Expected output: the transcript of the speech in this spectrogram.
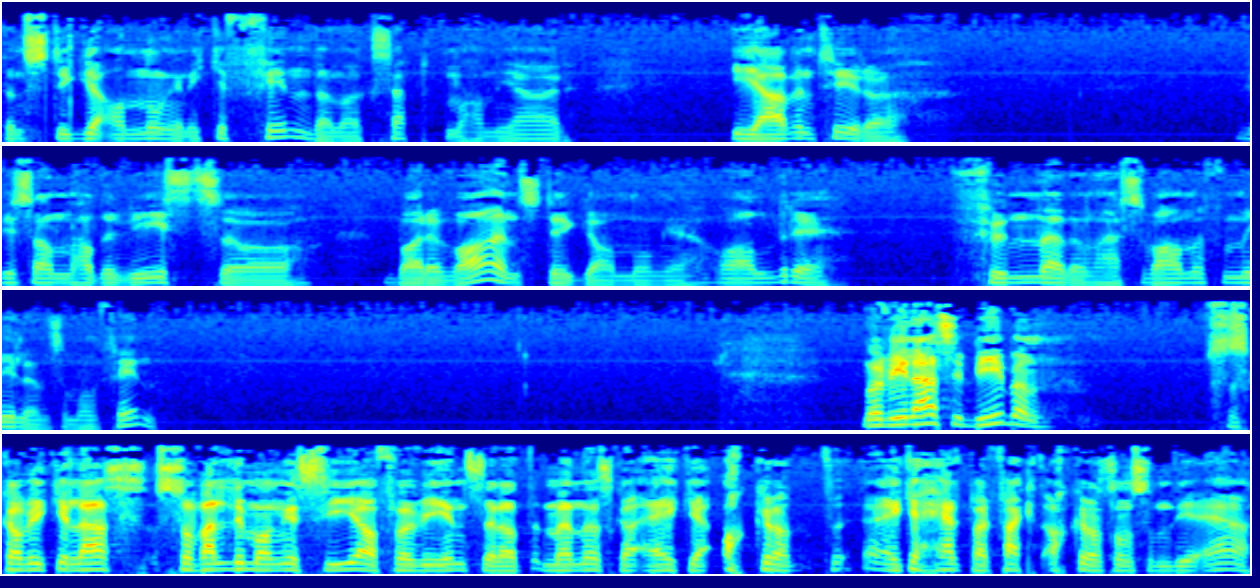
den stygge andungen ikke finner den aksepten han gjør i eventyret hvis han hadde vist seg å bare være en stygg andunge og aldri funnet denne svanefamilien som han finner. Når vi leser Bibelen, så skal vi ikke lese så veldig mange sider før vi innser at mennesker er ikke, akkurat, er ikke helt perfekt akkurat sånn som de er.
